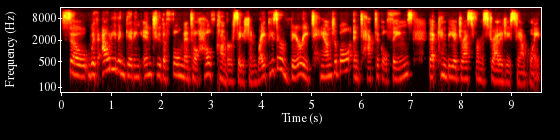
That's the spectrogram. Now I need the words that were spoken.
So, without even getting into the full mental health conversation, right? These are very tangible and tactical things that can be addressed from a strategy standpoint.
